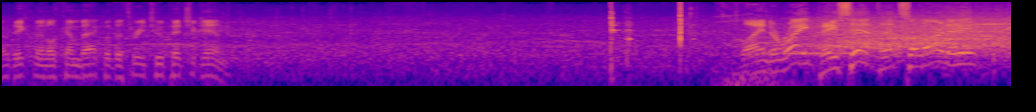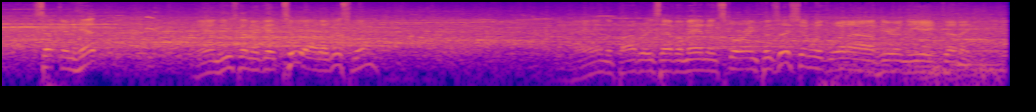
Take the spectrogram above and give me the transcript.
Well, Diekman will come back with a 3 2 pitch again. Line to right, base hit. That's Solarte. Second hit. And he's going to get two out of this one. And the Padres have a man in scoring position with one out here in the eighth inning.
